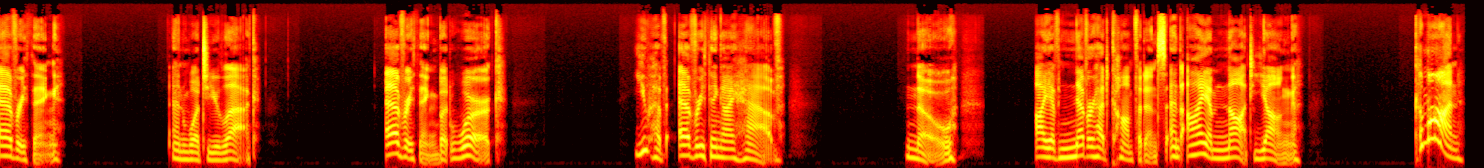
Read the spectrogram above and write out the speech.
everything. And what do you lack? Everything but work. You have everything I have. No, I have never had confidence, and I am not young. Come on!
